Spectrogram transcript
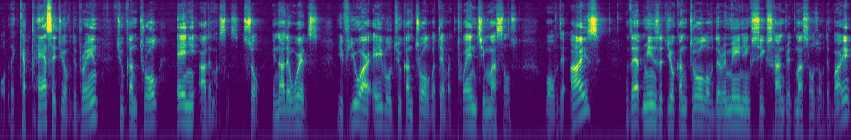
or the capacity of the brain to control any other muscles. So, in other words, if you are able to control whatever 20 muscles of the eyes, that means that your control of the remaining 600 muscles of the body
